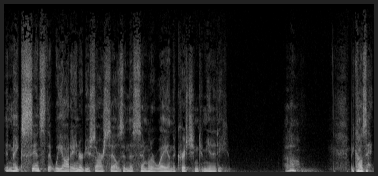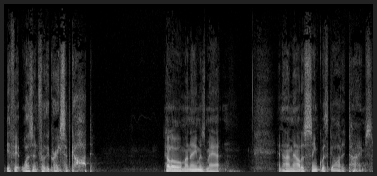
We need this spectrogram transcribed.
It makes sense that we ought to introduce ourselves in the similar way in the Christian community. Hello. Because if it wasn't for the grace of God, hello, my name is Matt, and I'm out of sync with God at times.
